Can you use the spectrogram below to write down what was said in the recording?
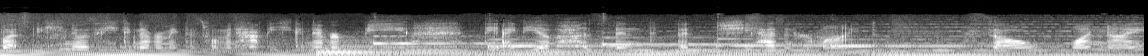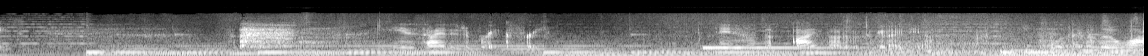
But he knows that he could never make this woman happy. He could never be the idea of a husband that she has in her mind. So one night, he decided to break free. And I thought it was a good idea. And it a little while.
